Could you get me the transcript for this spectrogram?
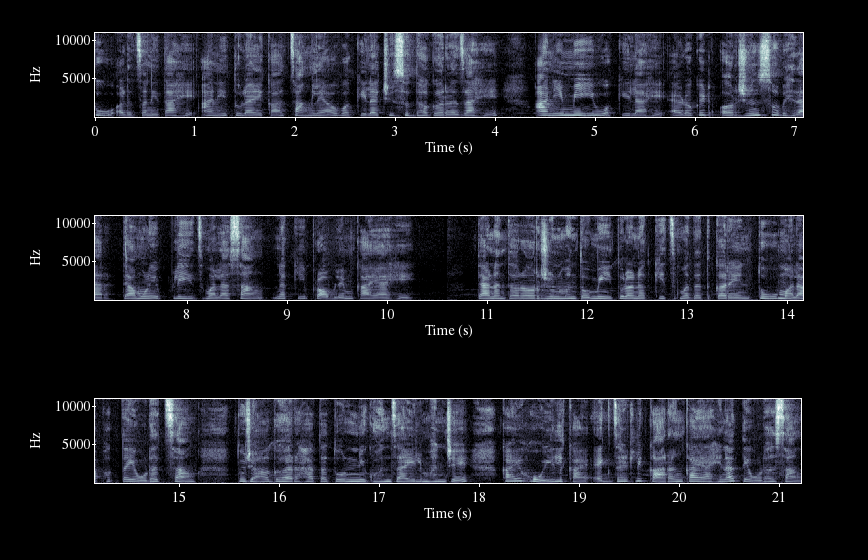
तू अडचणीत आहे आणि तुला एका चांगल्या वकिलाची सुद्धा गरज आहे आणि मी वकील आहे ॲडव्होकेट अर्जुन सुभेदार. त्यामुळे प्लीज मला सांग नक्की प्रॉब्लेम काय आहे? त्यानंतर अर्जुन म्हणतो मी तुला नक्कीच मदत करेन. तू मला फक्त एवढंच सांग. तुझ्या घर हातातून निघून जाईल म्हणजे काय होईल काय? एक्झॅक्टली कारण काय आहे ना तेवढं सांग.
